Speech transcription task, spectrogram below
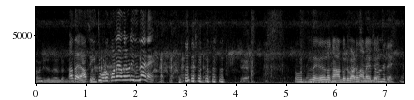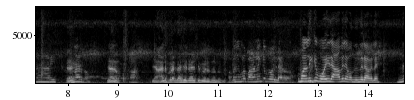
അവൻ ഇരുന്നുണ്ടല്ലോ. അതെ ആ സീറ്റ് കൊടുക്കണേ അവനോട് ഇരുന്നേനെ. കാണണ്ട ഒരുപാട് നാളെയല്ലേ? വന്നില്ലേ ഞാനോ? ഞാനിപ്പോ എല്ലാ ശനിയാഴ്ചയും വരുന്നുണ്ട്. പള്ളിക്ക് പോയി രാവിലെ വന്നു ഇന്ന് രാവിലെ. ഇന്ന്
